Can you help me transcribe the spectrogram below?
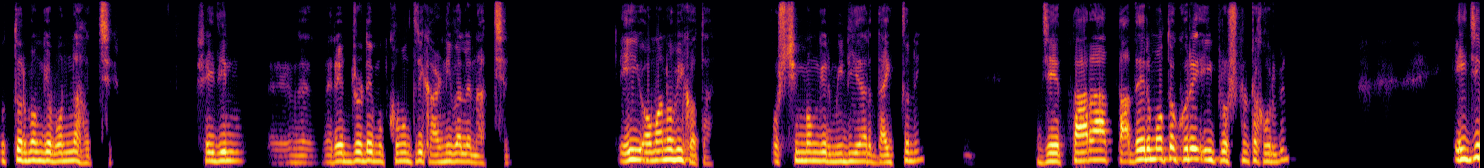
উত্তরবঙ্গে বন্যা হচ্ছে, সেই দিন রেড রোডে মুখ্যমন্ত্রী কার্নিভালে নাচছেন। এই অমানবিকতা পশ্চিমবঙ্গের মিডিয়ার দায়িত্ব নেই। যে তারা তাদের মতো করে এই প্রশ্নটা করবেন। এই যে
